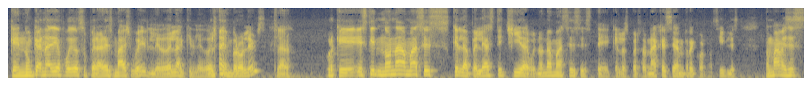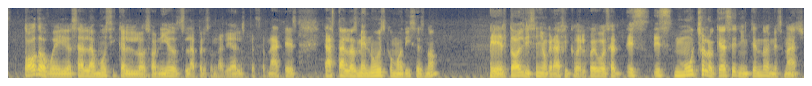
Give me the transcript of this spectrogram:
que nunca nadie ha podido superar Smash, güey. Le duela a quien le duela en Brawlers. Claro. Porque es que no nada más es que la pelea esté chida, güey. No nada más es este que los personajes sean reconocibles. No mames, es todo, güey. O sea, la música, los sonidos, la personalidad de los personajes, hasta los menús, como dices, ¿no? El, todo el diseño gráfico del juego. O sea, es, es mucho lo que hace Nintendo en Smash.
